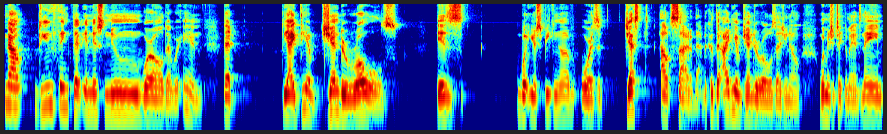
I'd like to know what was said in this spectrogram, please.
Now, do you think that in this new world that we're in, that the idea of gender roles is what you're speaking of, or is it just outside of that? Because the idea of gender roles, as you know, women should take the man's name.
